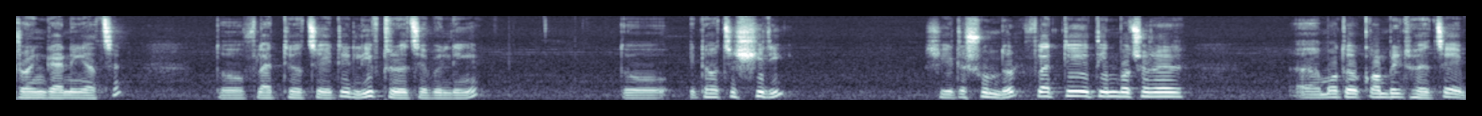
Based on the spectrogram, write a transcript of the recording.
ড্রয়িং ডাইনিং আছে। তো ফ্ল্যাটটি হচ্ছে, এটি লিফট রয়েছে বিল্ডিংয়ে। তো এটা হচ্ছে সিঁড়ি। সিঁড়িটা সুন্দর। ফ্ল্যাটটি তিন বছরের মতো কমপ্লিট হয়েছে এই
